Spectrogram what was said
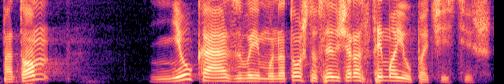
Потом не указывай ему на то, что в следующий раз ты мою почистишь.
